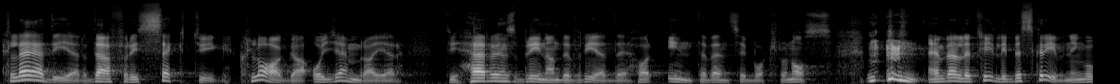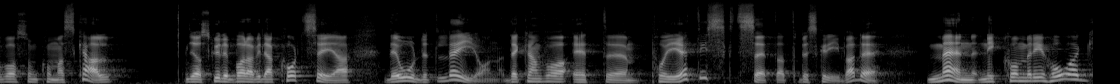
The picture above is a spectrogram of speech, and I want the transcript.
Kläd er därför i säcktyg, klaga och jämra er, ty Herrens brinnande vrede har inte vänt sig bort från oss. en väldigt tydlig beskrivning av vad som komma skall. Jag skulle bara vilja kort säga, det ordet lejon, det kan vara ett eh, poetiskt sätt att beskriva det. Men ni kommer ihåg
